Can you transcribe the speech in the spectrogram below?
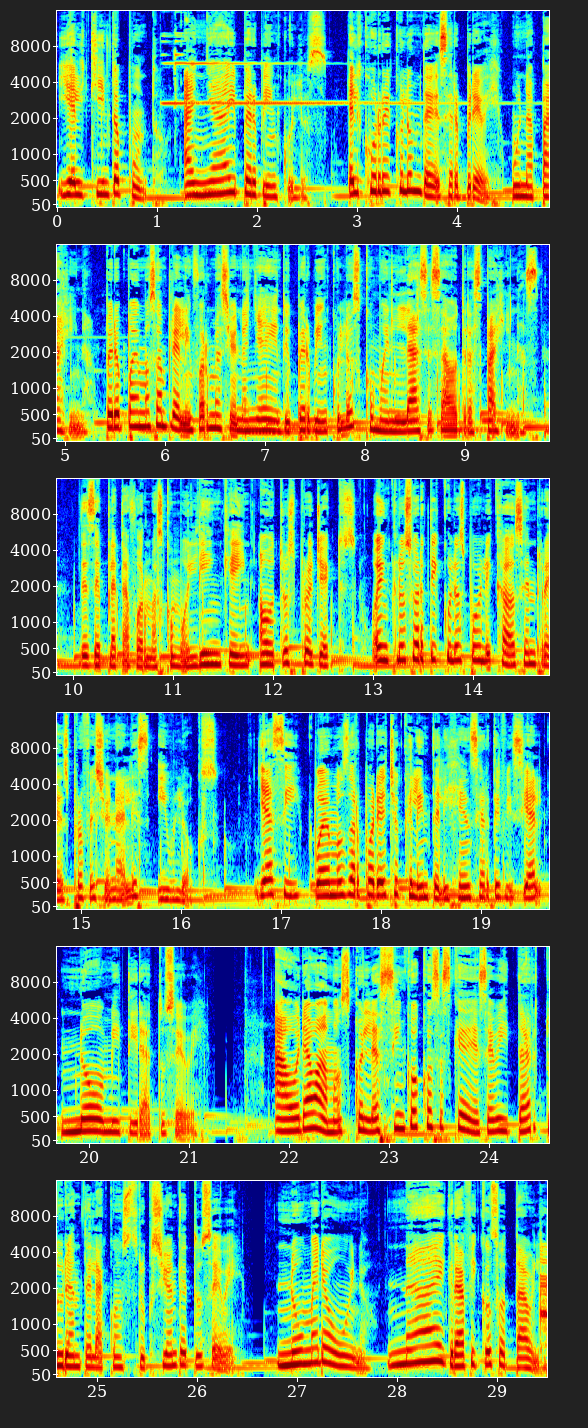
Y el quinto punto, añade hipervínculos. El currículum debe ser breve, una página, pero podemos ampliar la información añadiendo hipervínculos como enlaces a otras páginas, desde plataformas como LinkedIn a otros proyectos o incluso artículos publicados en redes profesionales y blogs. Y así podemos dar por hecho que la inteligencia artificial no omitirá tu CV. Ahora vamos con las 5 cosas que debes evitar durante la construcción de tu CV. Número 1. Nada de gráficos o tablas.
